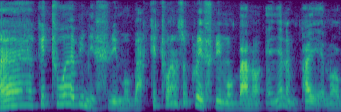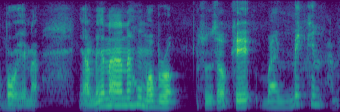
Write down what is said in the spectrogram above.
Eh, ketewa bi na efiri mu ba ketewa nso kura efiri mu ba no ɛnyɛ ne mpaeɛ no ɔbɔɔyɛ na nyame na n'ahomɔborɔ so sɛ okay by making an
